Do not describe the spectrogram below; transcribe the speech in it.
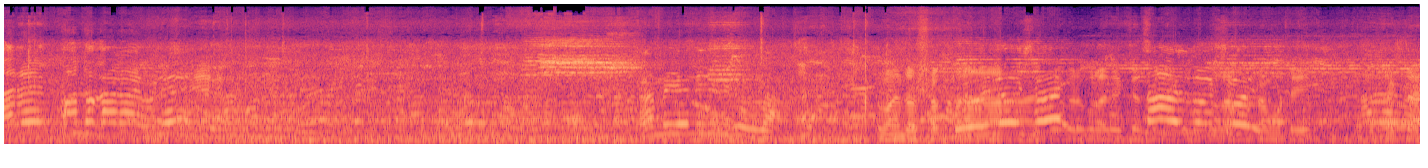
আরে কত কাটায় বলে। আমি জানি তোমার দর্শক মোটামুটি একটা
